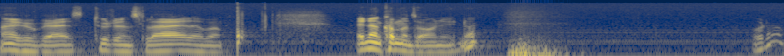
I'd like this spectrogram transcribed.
Na jo, guys, tut uns leid, aber ändern kann man es auch nicht, ne? Oder?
